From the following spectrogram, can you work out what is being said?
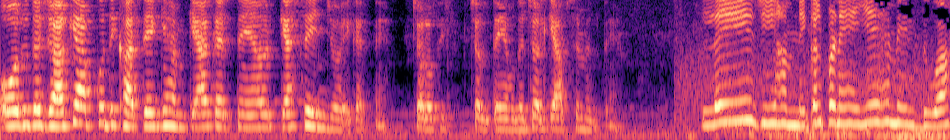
और उधर जाके आपको दिखाते हैं कि हम क्या करते हैं और कैसे इंजॉय करते हैं। चलो फिर चलते हैं, उधर चल के आपसे मिलते हैं। ले जी, हम निकल पड़े हैं। ये है मेरी दुआ।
